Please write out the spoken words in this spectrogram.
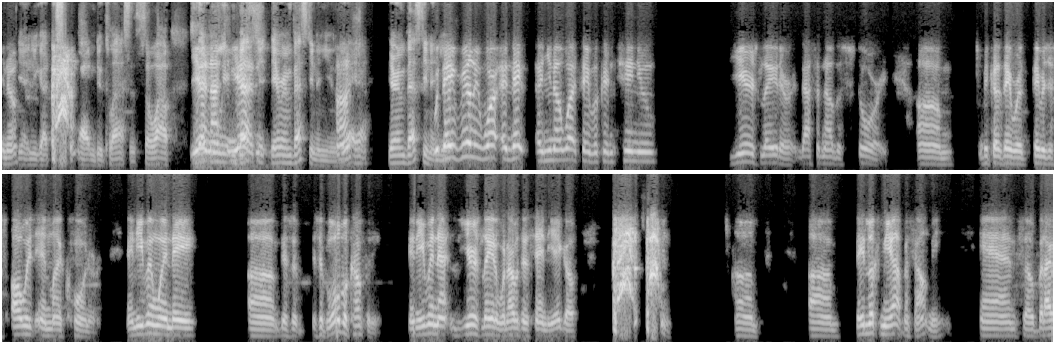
You know? Yeah, and you got to sit out and do classes. So wow. So Yeah, not- really invested, they're investing in you. Huh? Yeah, yeah. They're investing in Well, you. they really were, and they, and you know what? They would continue years later. That's another story, um, because they were they were just always in my corner. And even when they, um, there's a it's a global company, and even that years later when I was in San Diego, um, um, they looked me up and found me. And so, but I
